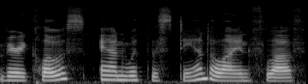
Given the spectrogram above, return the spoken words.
very close, and with this dandelion fluff,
